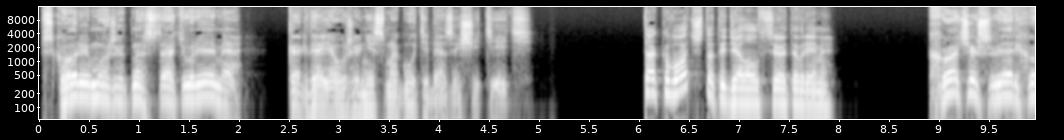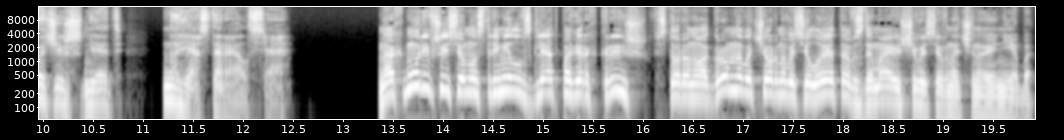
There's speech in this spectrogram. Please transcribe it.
«Вскоре может настать время, когда я уже не смогу тебя защитить». «Так вот, что ты делал все это время?» «Хочешь, верь, хочешь, нет, но я старался». Нахмурившись, он устремил взгляд поверх крыш в сторону огромного черного силуэта, вздымающегося в ночное небо.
